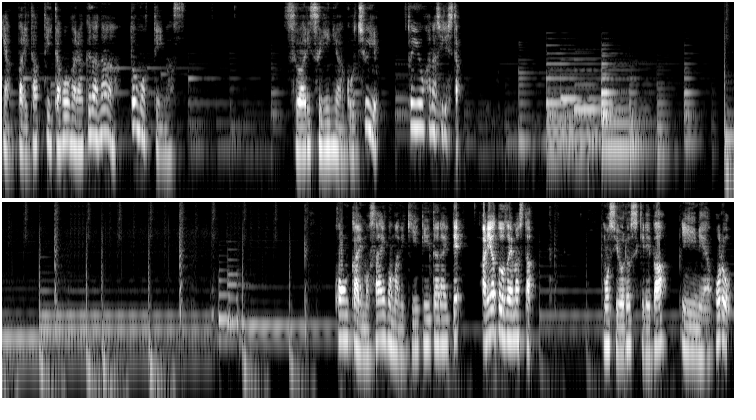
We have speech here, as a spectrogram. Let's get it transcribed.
やっぱり立っていた方が楽だなぁと思っています。座りすぎにはご注意をというお話でした。今回も最後まで聞いていただいてありがとうございました。もしよろしければ、いいねやフォロ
